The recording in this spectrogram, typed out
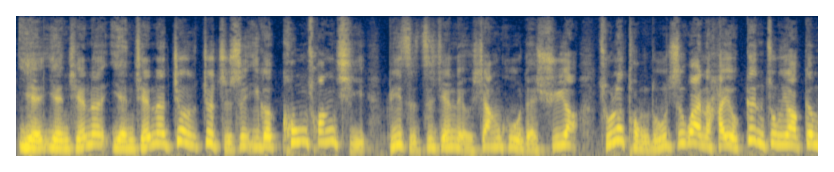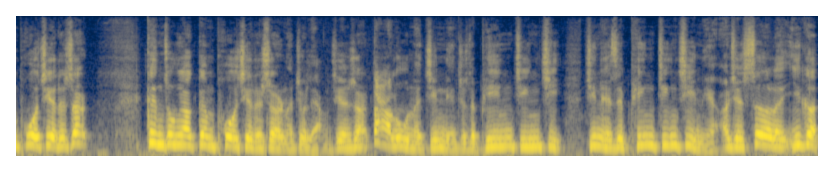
眼眼前呢，眼前呢就就只是一个空窗期，彼此之间呢有相互的需要。除了统独之外呢，还有更重要、更迫切的事儿。更重要、更迫切的事儿呢，就两件事儿。大陆呢，今年就是拼经济，今年是拼经济。年，而且设了一个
